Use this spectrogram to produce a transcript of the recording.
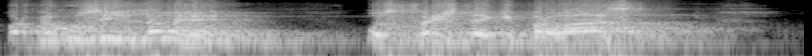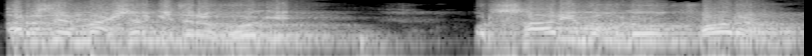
اور پھر اسی لمحے اس فرشتے کی پرواز عرض معاشر کی طرف ہوگی اور ساری مخلوق فوراً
